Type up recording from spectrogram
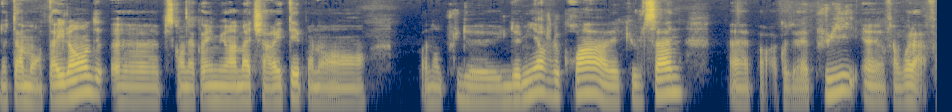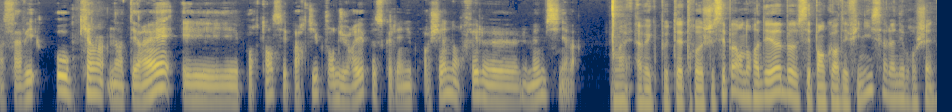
notamment en Thaïlande, euh, puisqu'on a quand même eu un match arrêté pendant pendant plus d'une demi-heure, je crois, avec Ulsan, euh, à cause de la pluie. Euh, enfin voilà, enfin, ça avait aucun intérêt et pourtant c'est parti pour durer parce que l'année prochaine on refait le, même cinéma. Ouais, avec peut-être, je sais pas, on aura des hubs, c'est pas encore défini ça l'année prochaine?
